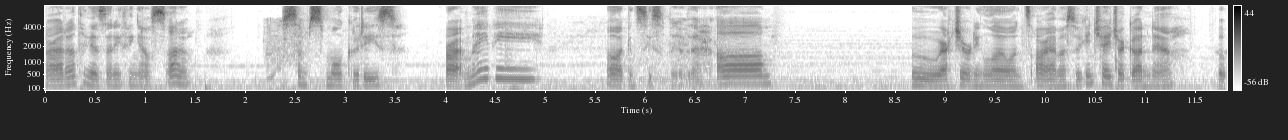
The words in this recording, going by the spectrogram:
Alright, I don't think there's anything else. I don't know. Some small goodies. Alright, maybe... Oh, I can see something over there. Um... Ooh, we're actually running low on our ammo, so we can change our gun now. Oh,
